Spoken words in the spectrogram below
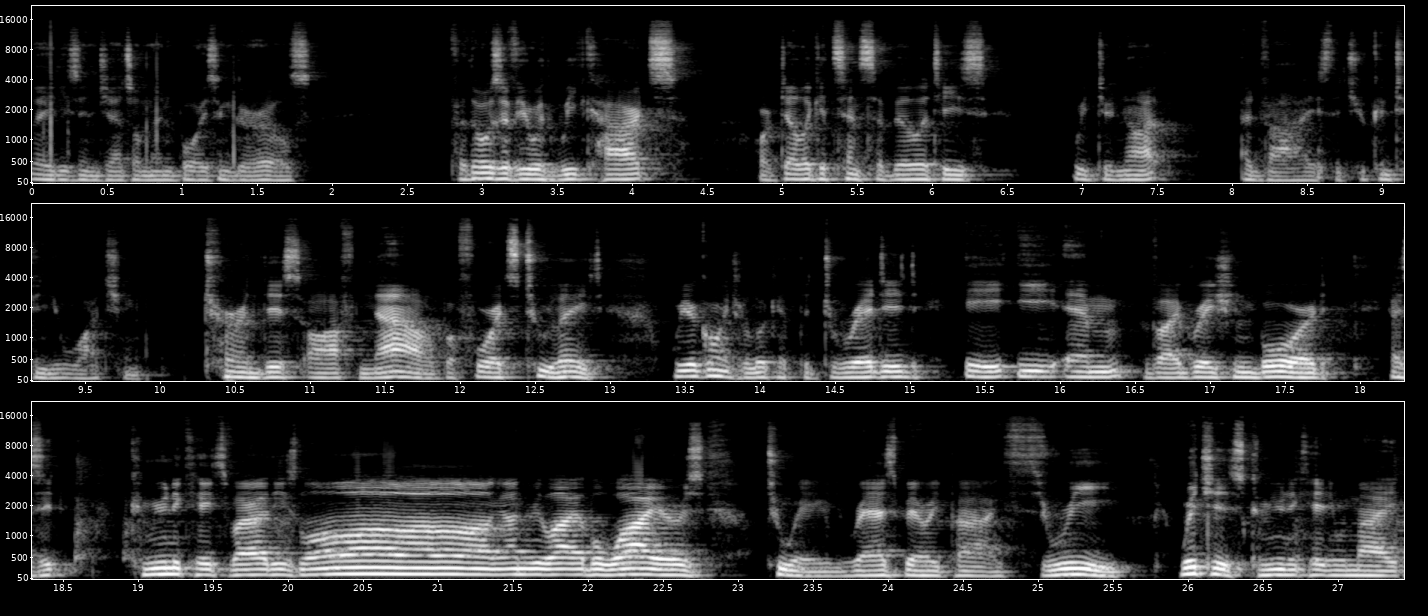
ladies and gentlemen, boys and girls. For those of you with weak hearts or delicate sensibilities, we do not advise that you continue watching. Turn this off now before it's too late. We are going to look at the dreaded AEM vibration board as it communicates via these long, unreliable wires to a Raspberry Pi 3 which is communicating with my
